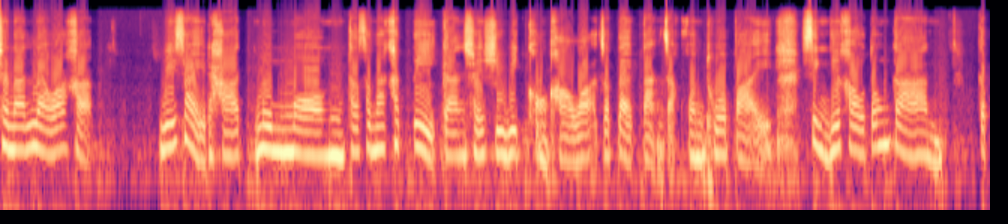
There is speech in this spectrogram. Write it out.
ฉะนั้นแล้วอะค่ะ วิสัยทัศน์ มุมมอง ทัศนคติการใช้ชีวิตของเขาอะจะแตกต่างจากคนทั่วไป สิ่งที่เขาต้องการกับ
